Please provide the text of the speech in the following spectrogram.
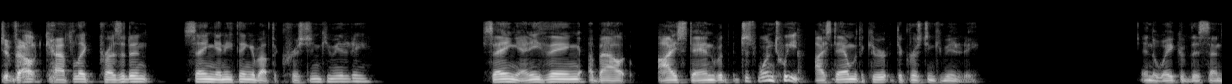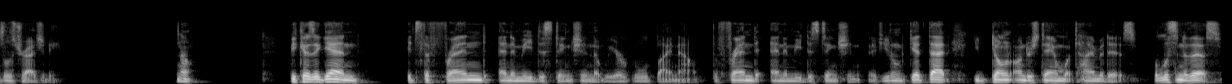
devout Catholic president saying anything about the Christian community? Saying anything about I stand with just one tweet, I stand with the, the Christian community in the wake of this senseless tragedy? No. Because again, it's the friend enemy distinction that we are ruled by now. The friend enemy distinction. If you don't get that, you don't understand what time it is. But listen to this.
